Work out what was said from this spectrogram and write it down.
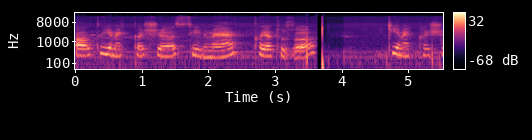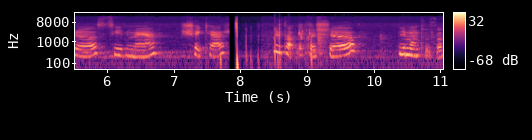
6 yemek kaşığı silme, kaya tuzu, 2 yemek kaşığı silme, şeker, 1 tatlı kaşığı limon tuzu.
